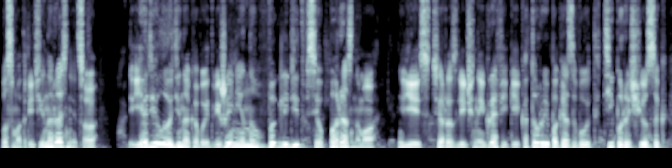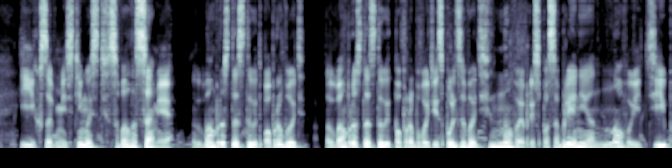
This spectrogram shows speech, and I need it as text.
Посмотрите на разницу. Я делаю одинаковые движения, но выглядит все по-разному. Есть различные графики, которые показывают типы расчесок и их совместимость с волосами. Вам просто стоит попробовать, вам просто стоит попробовать использовать новое приспособление, новый тип.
